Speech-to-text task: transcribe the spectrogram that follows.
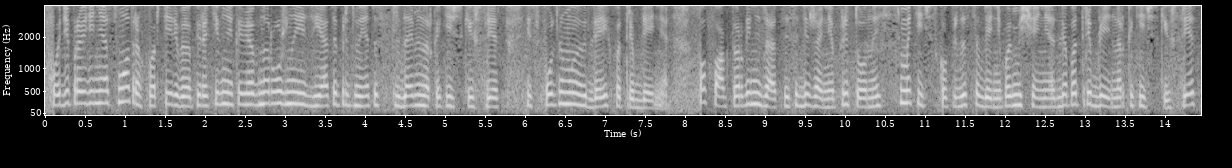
В ходе проведения осмотра в квартире оперативниками обнаружены и изъяты предметы со следами наркотических средств, используемых для их потребления. По факту организации содержания притона и систематического предоставления помещения для потребления употребления наркотических средств,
